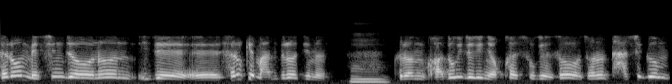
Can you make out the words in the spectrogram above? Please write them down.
새로운 메신저는 이제 새롭게 만들어지는 음. 그런 과도기적인 역할 속에서 저는 다시금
